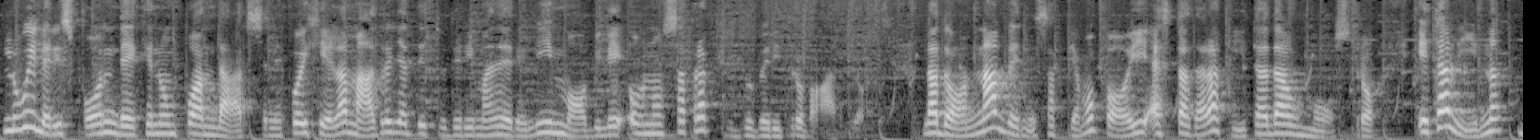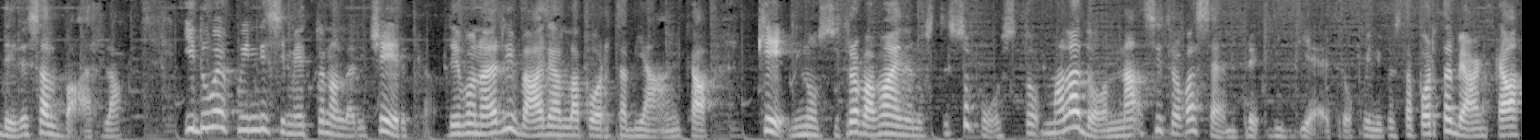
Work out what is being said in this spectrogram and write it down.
Lui le risponde che non può andarsene, poiché la madre gli ha detto di rimanere lì immobile o non saprà più dove ritrovarlo. La donna, ve ne sappiamo poi, è stata rapita da un mostro e Talin deve salvarla. I due quindi si mettono alla ricerca, devono arrivare alla Porta Bianca, che non si trova mai nello stesso posto, ma la donna si trova sempre di dietro. Quindi questa Porta Bianca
